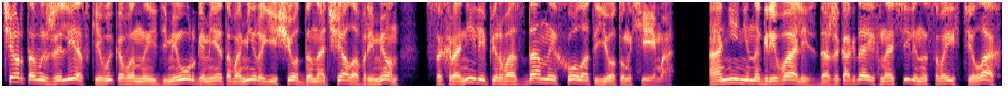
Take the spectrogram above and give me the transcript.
Чертовы железки, выкованные демиургами этого мира еще до начала времен, сохранили первозданный холод Йотунхейма. Они не нагревались, даже когда их носили на своих телах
